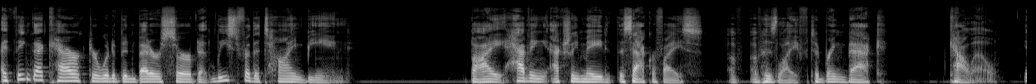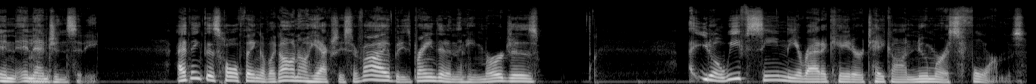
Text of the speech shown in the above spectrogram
I think that character would have been better served, at least for the time being, by having actually made the sacrifice of, of his life to bring back Kal-El in, in Engine City. I think this whole thing of like, oh no, he actually survived, but he's brained it and then he merges. You know, we've seen the Eradicator take on numerous forms,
